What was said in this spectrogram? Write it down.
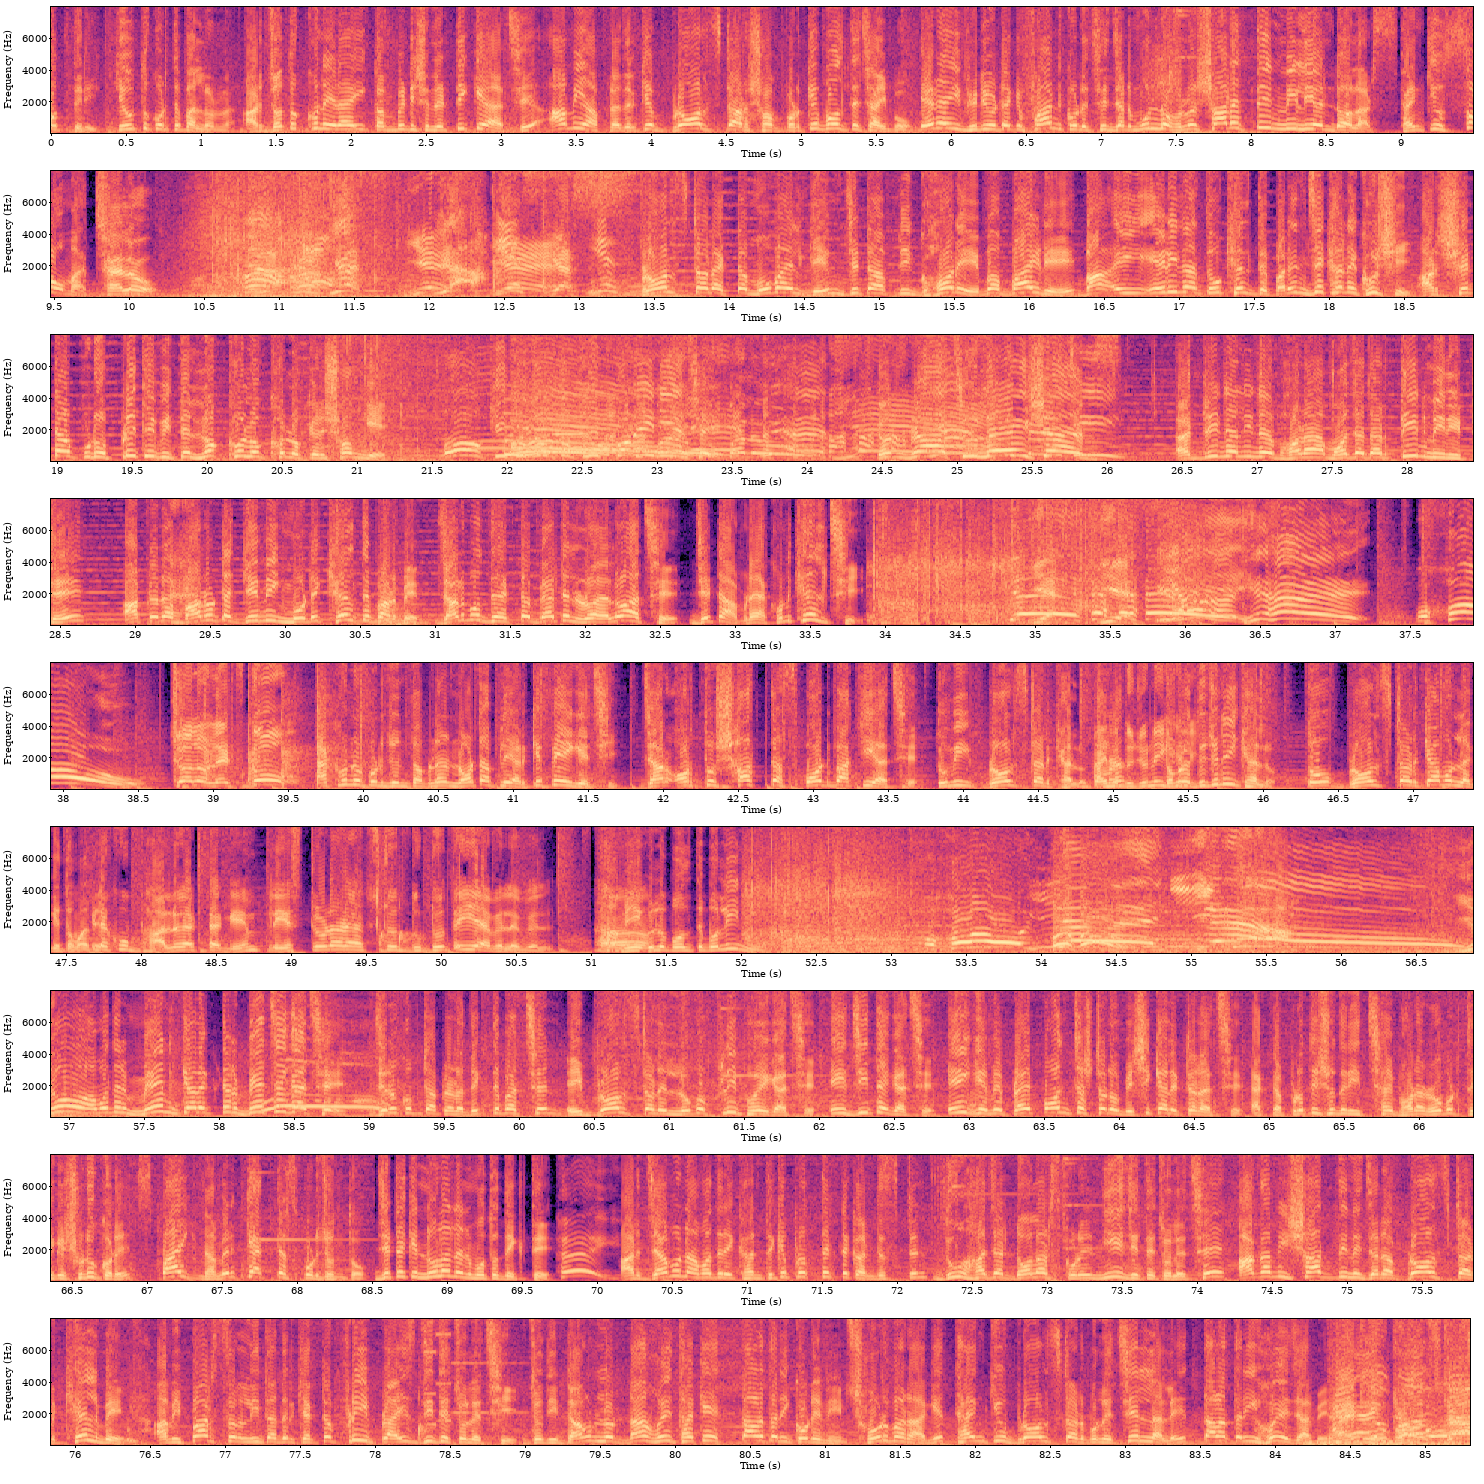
ওত্তেরি কেউ তো করতে পারল না। আর যতক্ষণ এরা এই কম্পিটিশনে টিকে আছে আমি আপনাদেরকে ব্রল স্টার সম্পর্কে বলতে চাইব। এরা এই ভিডিওটাকে ফান্ড করেছে যার মূল্য হলো সাড়ে তিন million dollar thank you so much hello Brawl Star একটা মোবাইল গেম যেটা আপনি ঘরে বা বাইরে বা এই এরিনাতেও খেলতে পারেন যেখানে খুশি। আর সেটা পুরো পৃথিবীতে লক্ষ লক্ষ লোকের সঙ্গে। ও কিছু তো ফ্লিপ করেই নিয়েছে। কনগ্রাচুলেশনস অ্যাড্রিনালিনে ভরা মজাদার তিন মিনিটে আপনারা বারোটা গেমিং মোডে খেলতে পারবেন যার মধ্যে একটা ব্যাটেল রয়্যালও আছে যেটা আমরা এখন খেলছি। Yeah, yeah! ওহো চলো লেটস গো এখনও পর্যন্ত আমরা নটা প্লেয়ারকে পেয়ে গেছি যার অর্থ সাতটা স্পট বাকি আছে। তুমি ব্রল স্টার খেলো তাই না? আমরা দুজনেই তোমরা খেলি। দুজনেই খেলো। তো ব্রল স্টার কেমন লাগে তোমাদের? এটা খুব ভালো একটা গেম প্লে স্টোর আর অ্যাপ স্টোর দুটোতেই অ্যাভেলেবেল আমি এগুলো বলতে বলিনি। ওহো ইয়ো আমাদের মেন ক্যারেক্টার বেঁচে গেছে। যেরকমটা আপনারা দেখতে পাচ্ছেন এই ব্রল স্টারের লোগো ফ্লিপ হয়ে গেছে এই জিতে গেছে। এই গেমে প্রায় পঞ্চাশটারও বেশি ক্যারেক্টার আছে। একটা প্রতিশোধের ইচ্ছায় ভরা রোবট থেকে শুরু করে স্পাইক নামের ক্যাকটাস পর্যন্ত যেটাকে নোলানের মতো দেখতে। আর যেমন আমাদের এখান থেকে প্রত্যেকটা কন্টেস্টেন্ট দু হাজার ডলার করে নিয়ে যেতে চলেছে আগামী সাত দিনে যারা ব্রল স্টার খেলবে আমি পার্সোনালি তাদেরকে একটা ফ্রি প্রাইজ দিতে চলেছি। যদি ডাউনলোড না হয়ে থাকে তাড়াতাড়ি করে নিন। ছোড়বার আগে থ্যাংক ইউ ব্রল স্টার বলে চেল্লালে তাড়াতাড়ি হয়ে যাবে। থ্যাংক ইউ ব্রল স্টার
